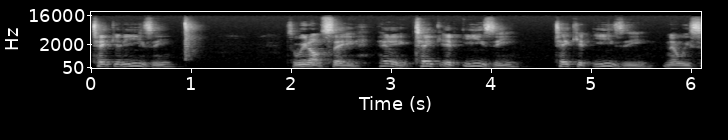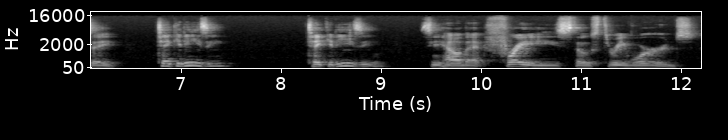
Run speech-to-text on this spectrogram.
Take it easy. So we don't say, hey, take it easy. Take it easy. No, we say, take it easy. Take it easy. See how that phrase, those three words,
